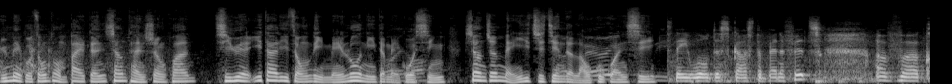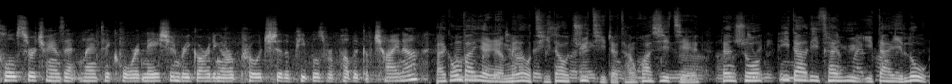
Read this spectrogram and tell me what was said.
与美国总统拜登相谈甚欢。七月，意大利总理梅洛尼的美国行象征美意之间的牢固关系。They will discuss the benefits of closer transatlantic coordination regarding our approach to the People's Republic of China。白宫发言人没有提到具体的谈话细节，但说意大利参与“一带一路”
